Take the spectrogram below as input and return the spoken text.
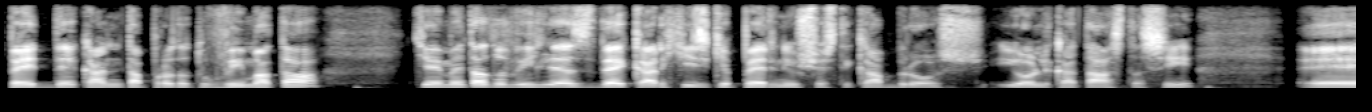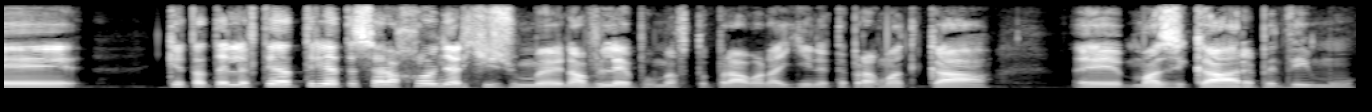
2005, κάνει τα πρώτα του βήματα και μετά το 2010 αρχίζει και παίρνει ουσιαστικά μπρος η όλη κατάσταση. Ε, και τα τελευταία 3-4 χρόνια αρχίζουμε να βλέπουμε αυτό το πράγμα να γίνεται πραγματικά ε, μαζικά, ρε παιδί μου.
